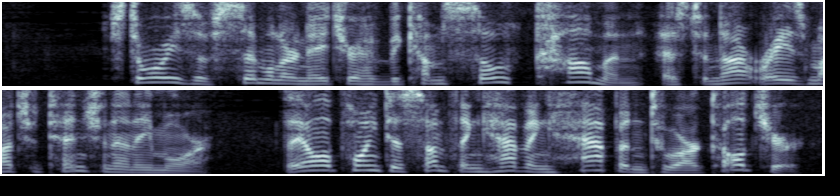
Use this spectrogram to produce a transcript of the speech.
Stories of similar nature have become so common as to not raise much attention anymore. They all point to something having happened to our culture.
